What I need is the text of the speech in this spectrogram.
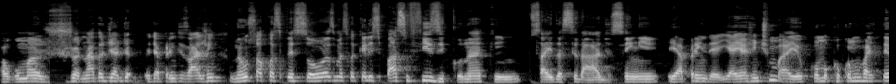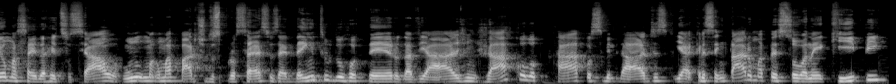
alguma jornada de, de aprendizagem, não só com as pessoas, mas com aquele espaço físico, né? Que sair da cidade, assim, e, e aprender. E aí a gente, aí como, como vai ter uma saída da rede social, uma, uma parte dos processos é dentro do roteiro da viagem, já colocar possibilidades e acrescentar uma pessoa na equipe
